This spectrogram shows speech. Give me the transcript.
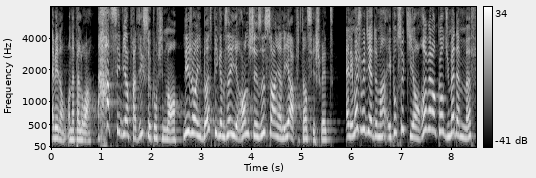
Ah ben non, on n'a pas le droit. Ah, c'est bien pratique ce confinement. Les gens ils bossent puis comme ça ils rentrent chez eux sans rien dire. Ah putain, c'est chouette. Allez, moi je vous dis à demain, et pour ceux qui en reveulent encore du Madame Meuf,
